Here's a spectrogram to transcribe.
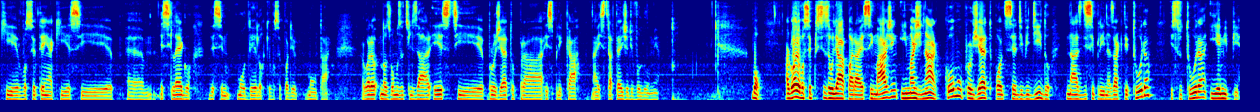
que você tem aqui esse, é, esse Lego desse modelo que você pode montar. Agora nós vamos utilizar este projeto para explicar a estratégia de volume. Bom, agora você precisa olhar para essa imagem e imaginar como o projeto pode ser dividido nas disciplinas arquitetura, estrutura e MP.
